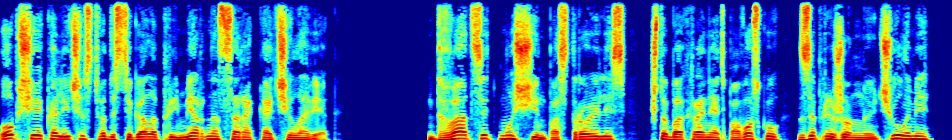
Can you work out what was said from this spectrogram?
общее количество достигало примерно сорока человек. Двадцать мужчин построились, чтобы охранять повозку, запряженную чулами,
